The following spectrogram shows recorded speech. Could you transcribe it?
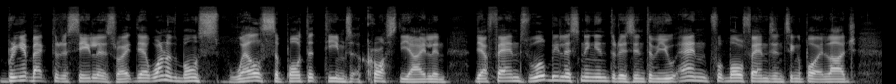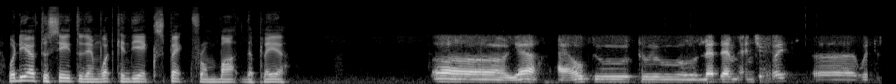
bring it back to the Sailors, right? They're one of the most well supported teams across the island. Their fans will be listening into this interview and football fans in Singapore at large. What do you have to say to them? What can they expect from Bart, the player? Uh, yeah, I hope to to let them enjoy uh, with the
